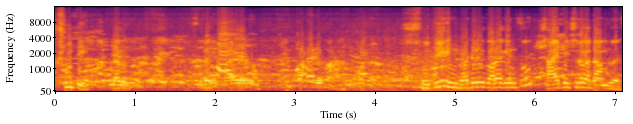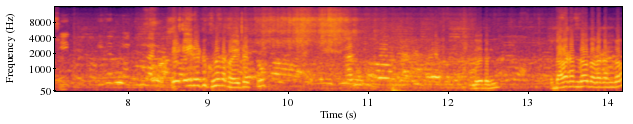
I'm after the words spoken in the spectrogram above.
সুতি। দেখো। সুতি ইনভার্টারি করা কিন্তু সাড়ে তিনশো টাকা দাম রয়েছে। এই- এইটা একটু খুলে দেখো এটা একটু। দেখি দাদার কাছে দাও, দাদার কাছে দাও।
